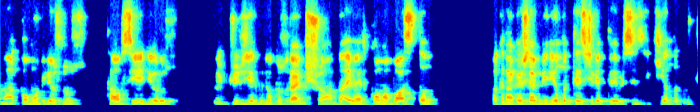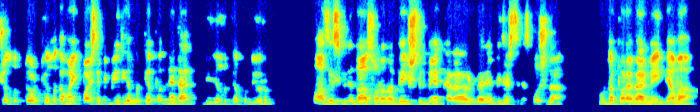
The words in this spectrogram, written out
ama com'u biliyorsunuz tavsiye ediyoruz. 329 liraymış şu anda. Evet com'a bastım. Bakın arkadaşlar bir yıllık tescil ettirebilirsiniz. 2 yıllık, 3 yıllık, 4 yıllık ama ilk başta bir 1 yıllık yapın. Neden 1 yıllık yapın diyorum. Bazı ismini daha sonradan değiştirmeye karar verebilirsiniz. Boşuna burada para vermeyin diye ama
